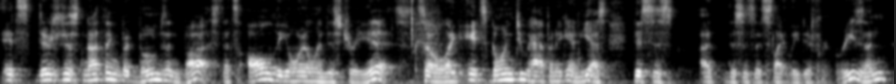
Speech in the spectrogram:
it's there's just nothing but booms and busts. That's all the oil industry is. So like it's going to happen again. Yes, this is a, this is a slightly different reason,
